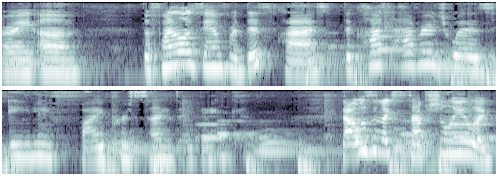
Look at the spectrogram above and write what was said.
All right. Um, the final exam for this class, the class average was 85%, I think. That was an exceptionally like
